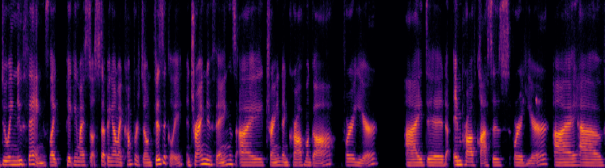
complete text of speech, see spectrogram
doing new things, like picking myself, stepping out of my comfort zone physically and trying new things. I trained in Krav Maga for a year. I did improv classes for a year. I have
